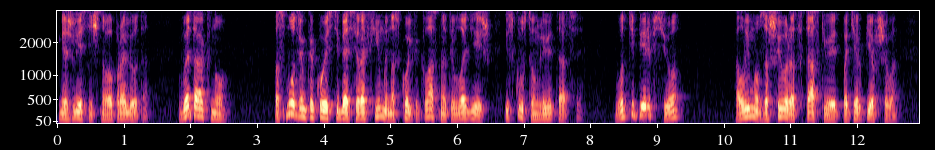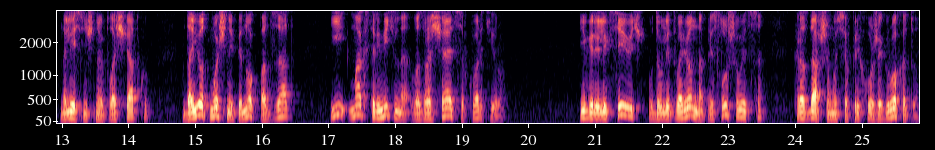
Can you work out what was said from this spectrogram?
межлестничного пролета. В это окно. Посмотрим, какой из тебя Серафим и насколько классно ты владеешь искусством левитации. Вот теперь все. Алымов за шиворот втаскивает потерпевшего на лестничную площадку, дает мощный пинок под зад – и маг стремительно возвращается в квартиру. Игорь Алексеевич удовлетворенно прислушивается к раздавшемуся в прихожей грохоту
